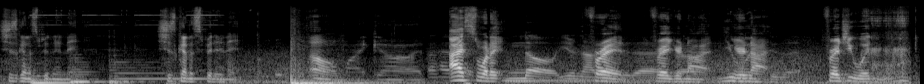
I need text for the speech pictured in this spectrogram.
She's gonna spit in it. She's gonna spit in it. Oh my god! I swear to No, you're not. Fred, that, Fred, you're bro. not. You You're wouldn't not. Do that. Fred, you wouldn't.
